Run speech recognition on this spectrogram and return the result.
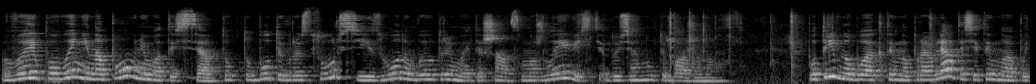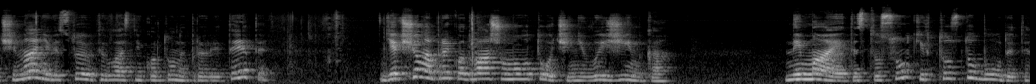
Ви повинні наповнюватися, тобто бути в ресурсі, і згодом ви отримаєте шанс, можливість досягнути бажаного. Потрібно було активно проявлятися, йти в нове починання, відстоювати власні кордони, пріоритети. Якщо, наприклад, в вашому оточенні ви жінка не маєте стосунків, то здобудете.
